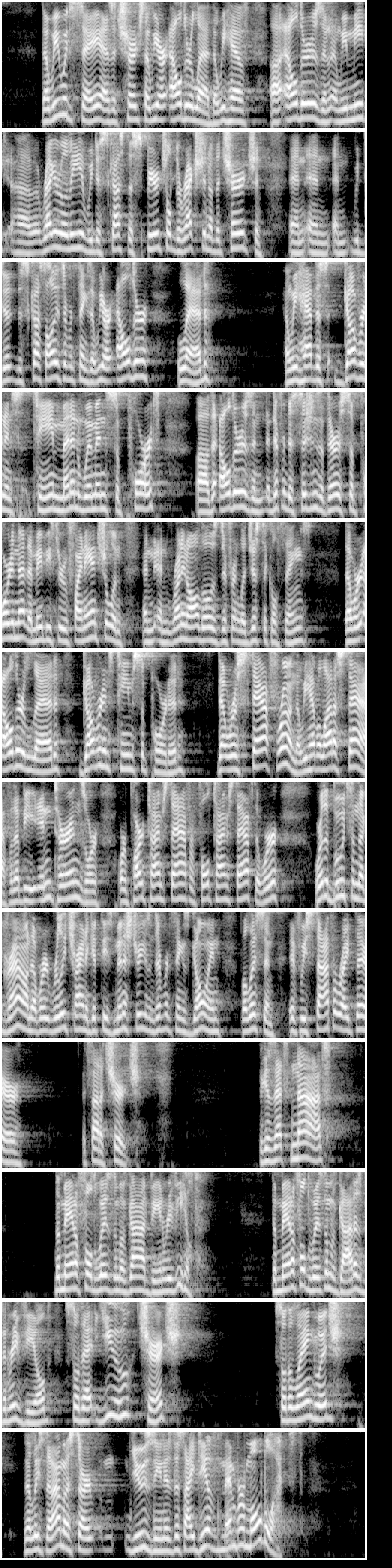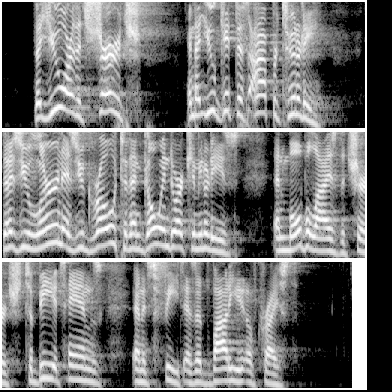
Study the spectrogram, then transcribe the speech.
that we would say as a church that we are elder led, that we have uh, elders and, and, we meet uh, regularly. We discuss the spiritual direction of the church and, and, and, and we discuss all these different things, that we are elder led. And we have this governance team, men and women support uh, the elders and, and, different decisions that they're supporting that, that may be through financial and, and, and running all those different logistical things, that we're elder led, governance team supported, that we're staff run, that we have a lot of staff, whether that be interns or, or part time staff or full time staff, that we're, we're the boots on the ground, that we're really trying to get these ministries and different things going. But listen, if we stop it right there, it's not a church. Because that's not the manifold wisdom of God being revealed. The manifold wisdom of God has been revealed so that you, church, so the language, at least that I'm going to start using, is this idea of member mobilized. That you are the church and that you get this opportunity that as you learn, as you grow, to then go into our communities and mobilize the church to be its hands and its feet as a body of Christ.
